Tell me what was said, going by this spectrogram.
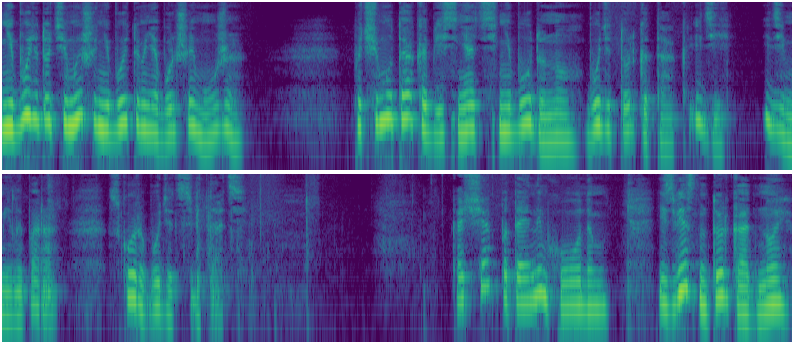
Не будет у Тимыши, не будет у меня больше и мужа. Почему так, объяснять не буду, но будет только так. Иди, иди, милый, пора. Скоро будет светать. Кощак по тайным ходам, известно только одной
